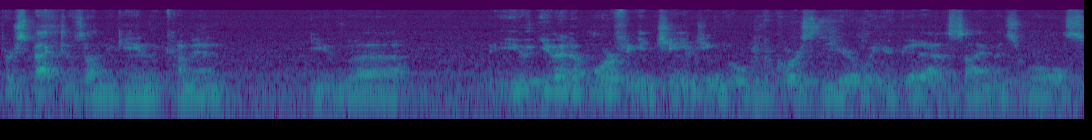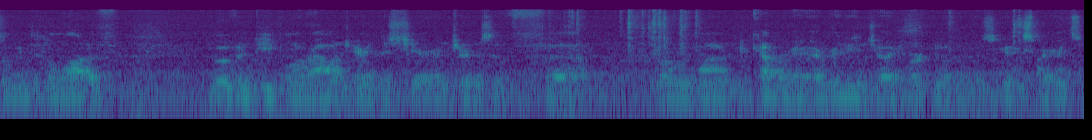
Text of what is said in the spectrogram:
perspectives on the game that come in. You. Uh, you, you end up morphing and changing over the course of the year what you're good at, assignments, roles. So we did a lot of moving people around here this year in terms of uh, where we wanted to cover. I really enjoyed working with them. It was a good experience.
